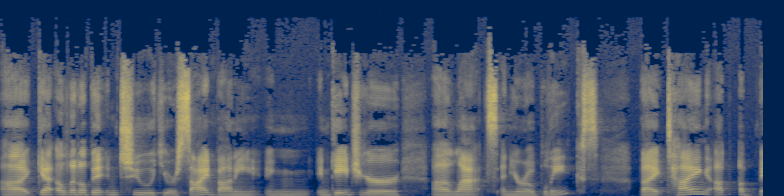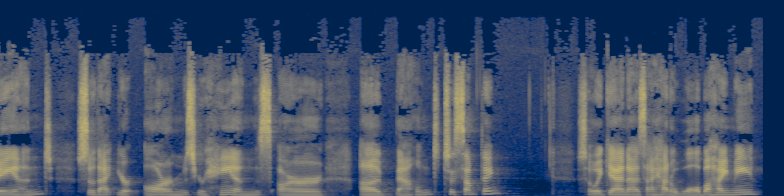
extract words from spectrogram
uh, get a little bit into your side body and engage your uh, lats and your obliques by tying up a band so that your arms, your hands are uh, bound to something. So, again, as I had a wall behind me,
